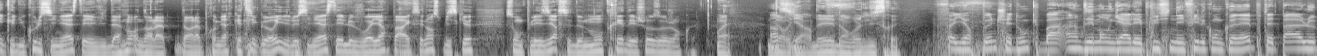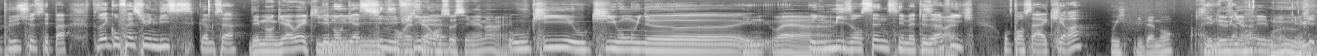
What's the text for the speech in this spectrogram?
Et que du coup, le cinéaste est évidemment dans la, dans la première catégorie. Le cinéaste est le voyeur par excellence, puisque son plaisir, c'est de montrer des choses aux gens. Quoi. De Ainsi. regarder d'enregistrer. Fire Punch est donc bah, un des mangas les plus cinéphiles qu'on connaît, peut-être pas le plus, je sais pas. Faudrait qu'on fasse une liste comme ça, Des mangas, ouais, qui Des mangas font référence au cinéma. Ouais. ou qui ou qui ont une euh, Une- ouais, euh, une mise en scène cinématographique. On pense à Akira, Oui, évidemment. Ah, Qui est devenu un film. Oui, donc, oui. qui est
